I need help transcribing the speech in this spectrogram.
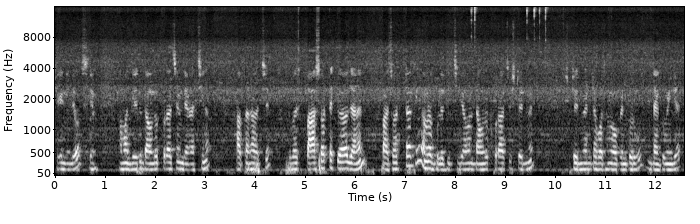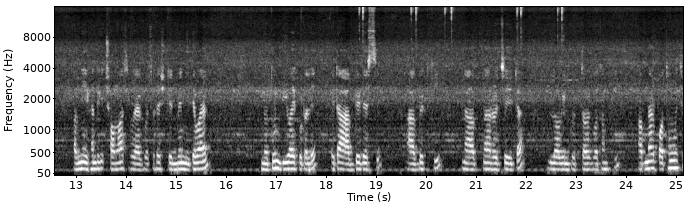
থেকে নিলেও সেম আমার যেহেতু ডাউনলোড করা আছে, আমি দেখাচ্ছি না। আপনারা হচ্ছে, এবার পাসওয়ার্ডটা কীভাবে জানেন? পাসওয়ার্ডটাকে আমরা বলে দিচ্ছি যে, আমার ডাউনলোড করা আছে স্টেটমেন্ট স্টেটমেন্টটা প্রথমে ওপেন করব ব্যাঙ্ক অফ ইন্ডিয়া আপনি এখান থেকে ছ মাস ও এক বছরের স্টেটমেন্ট নিতে পারেন। নতুন বিওয়াই পোর্টালে এটা আপডেট এসছে। আপডেট কি? না, আপনার হচ্ছে এটা লগ ইন করতে হবে প্রথম কি? আপনার প্রথম হচ্ছে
